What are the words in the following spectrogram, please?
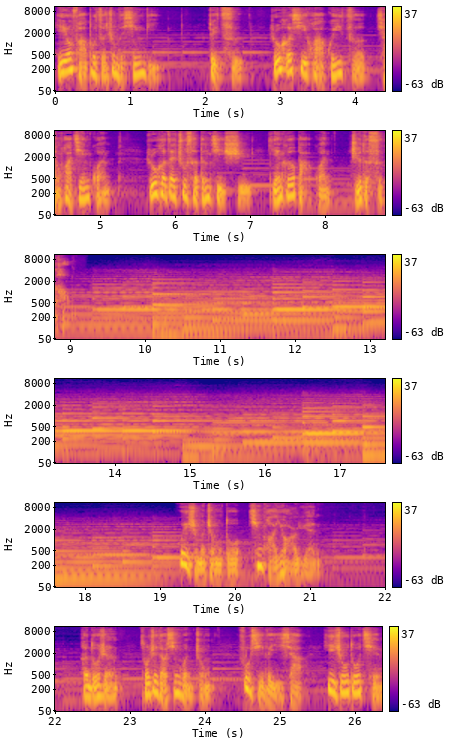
也有法不责众的心理。对此，如何细化规则、强化监管？如何在注册登记时严格把关？值得思考。为什么这么多清华幼儿园？很多人从这条新闻中复习了一下一周多前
